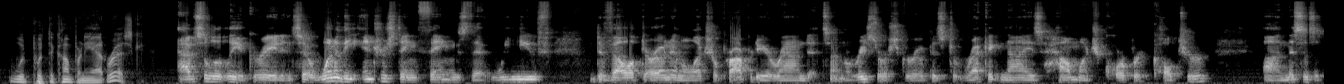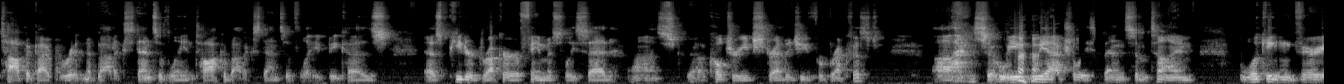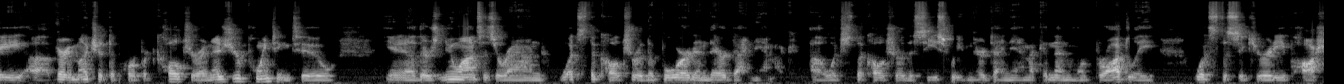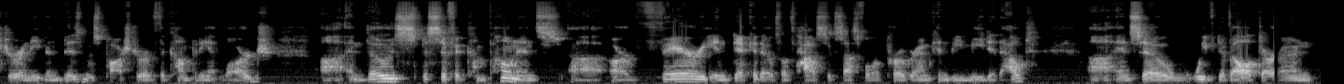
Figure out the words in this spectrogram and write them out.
would put the company at risk. Absolutely agreed. And so, one of the interesting things that we've developed our own intellectual property around at Sentinel Resource Group is to recognize how much corporate culture. Uh, and this is a topic I've written about extensively and talk about extensively because, as Peter Drucker famously said, uh, uh culture eats strategy for breakfast. Uh, so we, we actually spend some time looking very uh, very much at the corporate culture. And as you're pointing to, you know, there's nuances around what's the culture of the board and their dynamic, uh, what's the culture of the C-suite and their dynamic, and then more broadly, what's the security posture and even business posture of the company at large. Uh, and those specific components uh, are very indicative of how successful a program can be meted out. Uh, and so we've developed our own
